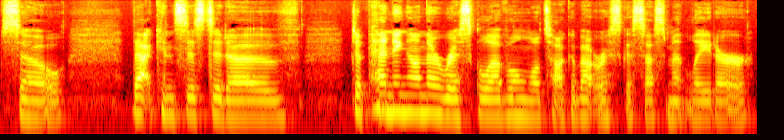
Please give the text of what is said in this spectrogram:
So that consisted of, depending on their risk level, and we'll talk about risk assessment later,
